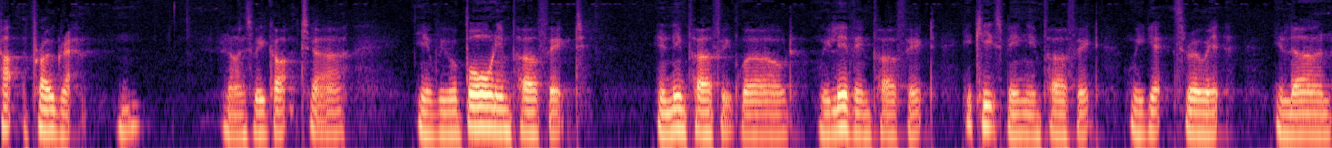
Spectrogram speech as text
cut the program. You know, as we got, uh, you know, we were born imperfect in an imperfect world. We live imperfect. It keeps being imperfect. We get through it. You learn,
